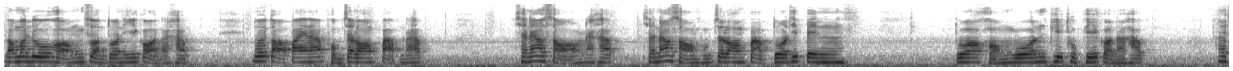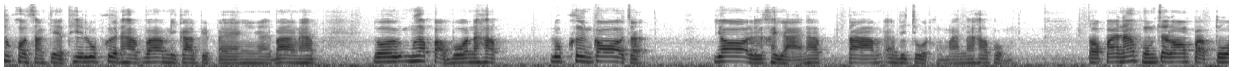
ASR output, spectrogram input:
เรามาดูของส่วนตัวนี้ก่อนนะครับ โดยต่อไปนะครับผมจะลองปรับนะครับ Channel 2 นะครับ Channel 2 ผมจะลองปรับตัวที่เป็นตัวของโวลต์ P to P ก่อนนะครับ ให้ทุกคนสังเกตที่รูปคลื่นนะครับ ว่ามีการเปลี่ยนแปลงยังไงบ้างนะครับ โดยเมื่อปรับโวลต์นะครับ รูปคลื่นก็จะย่อหรือขยายนะครับ ตาม amplitude ของมันนะครับผม ต่อไปนะครับผมจะลองปรับตัว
